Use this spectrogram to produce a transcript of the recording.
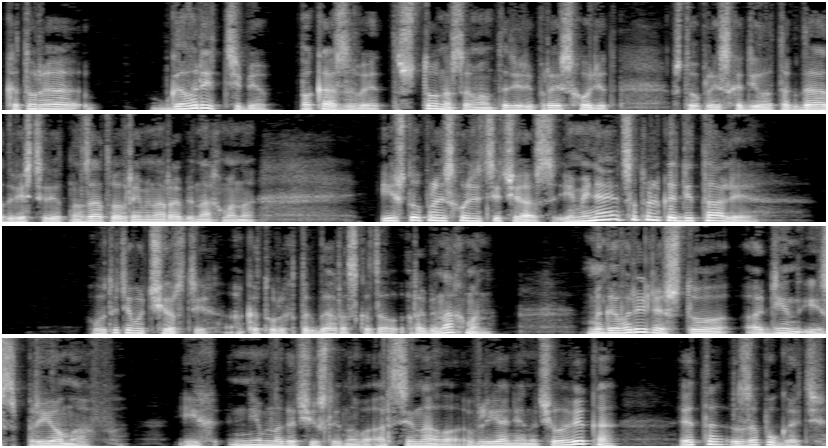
которая говорит тебе, показывает, что на самом-то деле происходит, что происходило тогда, 200 лет назад, во времена Раби Нахмана, и что происходит сейчас. И меняются только детали, вот эти вот черти, о которых тогда рассказал Рабин Ахман, мы говорили, что один из приемов их немногочисленного арсенала влияния на человека – это запугать.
